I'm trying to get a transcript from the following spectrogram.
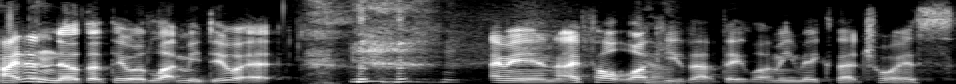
I didn't know that they would let me do it. I mean, I felt lucky Yeah. that they let me make that choice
